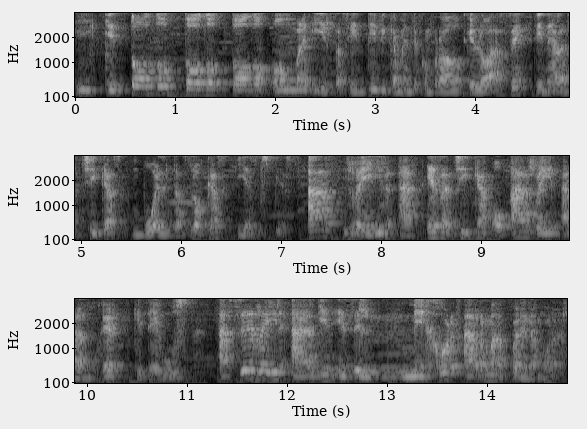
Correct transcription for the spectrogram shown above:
y que todo, todo, todo hombre, y está científicamente comprobado que lo hace, tiene a las chicas vueltas locas y a sus pies. Haz reír a esa chica o haz reír a la mujer que te gusta. Hacer reír a alguien es el mejor arma para enamorar.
